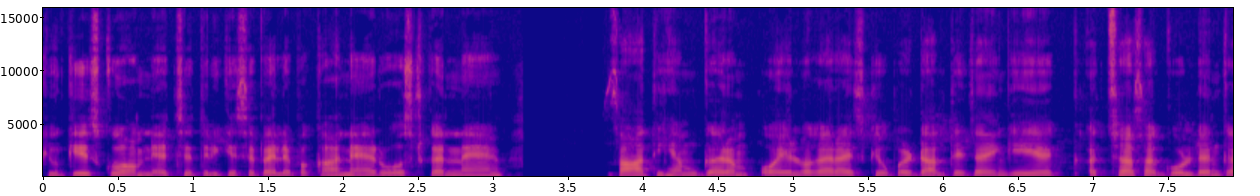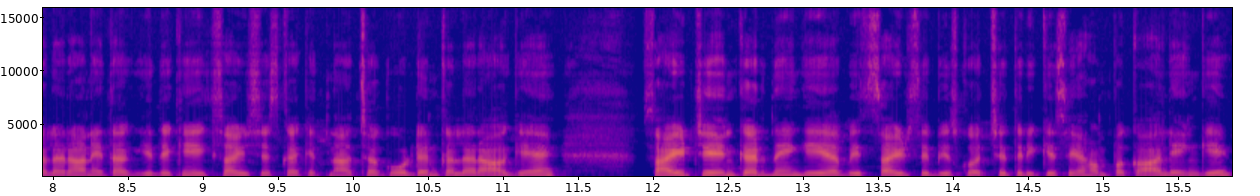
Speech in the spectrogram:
क्योंकि इसको हमने अच्छे तरीके से पहले पकाना है, रोस्ट करना है। साथ ही हम गरम ऑयल वगैरह इसके ऊपर डालते जाएँगे। एक अच्छा सा गोल्डन कलर आने तक, ये देखें एक साइड से इसका कितना अच्छा गोल्डन कलर आ गया है। साइड चेंज कर देंगे, अब इस साइड से भी इसको अच्छे तरीके से हम पका लेंगे।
